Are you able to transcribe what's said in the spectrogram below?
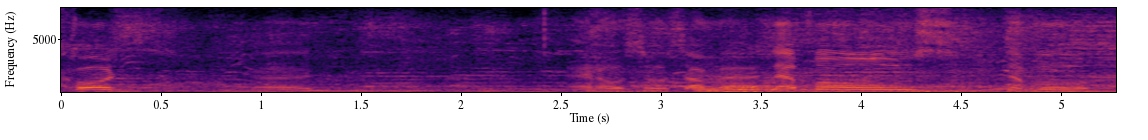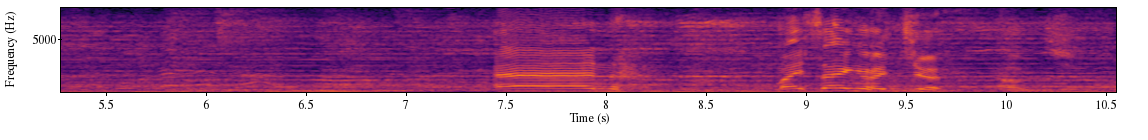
course uh, and also some uh, levels, level, and my signature. Ouch.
